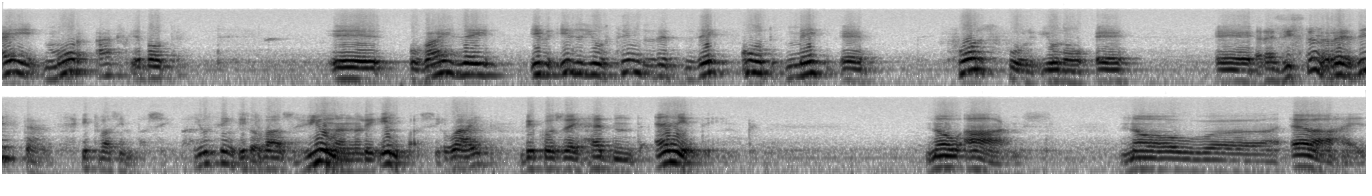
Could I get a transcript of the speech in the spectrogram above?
I more ask about uh, why they if, you think that they could make a forceful, you know, a, a Resistance? resistance. It was impossible. You think It so? was humanly impossible. Why? because they hadn't anything no arms, no uh, allies,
